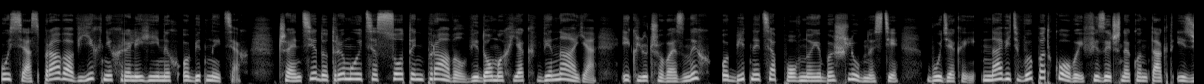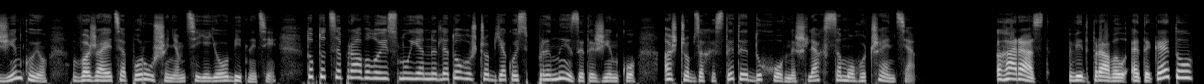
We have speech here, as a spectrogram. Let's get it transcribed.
Уся справа в їхніх релігійних обітницях. Ченці дотримуються сотень правил, відомих як віная, і ключове з них – обітниця повної безшлюбності. Будь-який, навіть випадковий фізичний контакт із жінкою вважається порушенням цієї обітниці. Тобто це правило існує не для того, щоб якось принизити жінку, а щоб захистити духовний шлях самого ченця. Гаразд, від правил етикету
